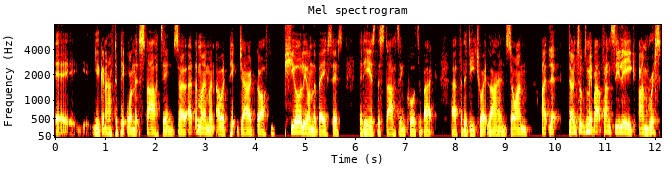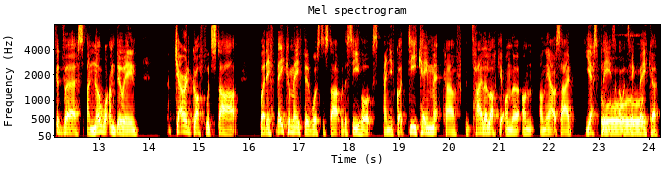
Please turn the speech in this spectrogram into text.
you're going to have to pick one that's starting. So at the moment, I would pick Jared Goff purely on the basis that he is the starting quarterback uh, for the Detroit Lions. So I'm I, look, don't talk to me about fantasy league. I'm risk adverse. I know what I'm doing. Jared Goff would start, but if Baker Mayfield was to start with the Seahawks and you've got DK Metcalf and Tyler Lockett on the on on the outside, yes, please, I would take Baker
